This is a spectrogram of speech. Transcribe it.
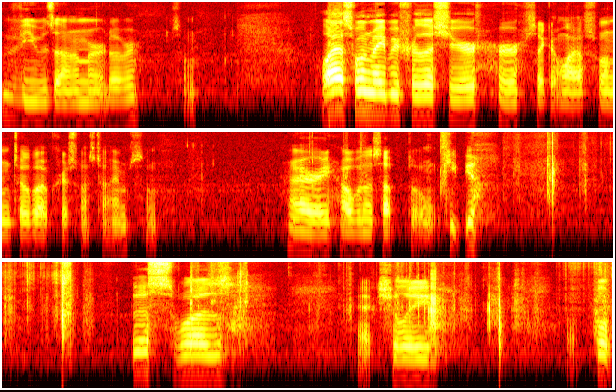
views on them or whatever. So last one maybe for this year, or second last one until about Christmas time. So. Alright, open this up so I won't keep you. This was actually a book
